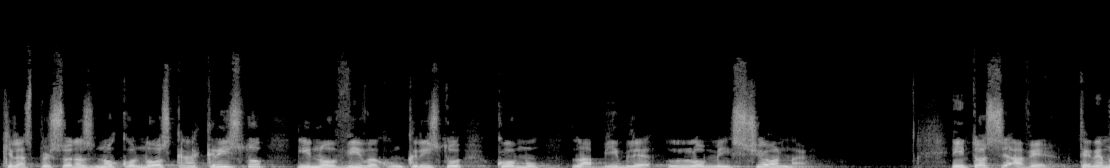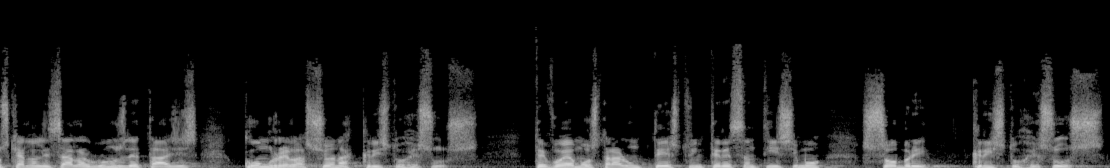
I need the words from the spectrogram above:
que as pessoas não conozcan a Cristo e não vivam com Cristo como a Bíblia lo menciona. Então, a ver, temos que analisar alguns detalhes com relação a Cristo Jesus. Te vou mostrar um texto interessantíssimo sobre Cristo Jesus.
